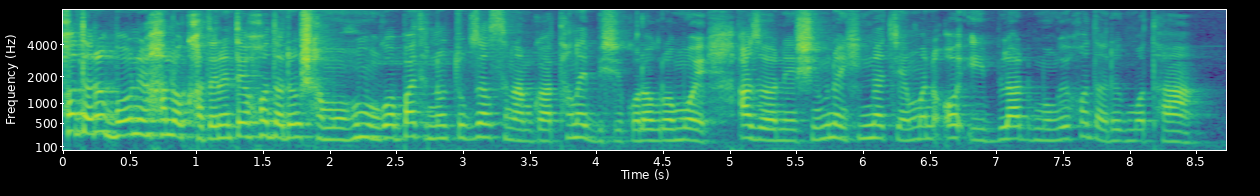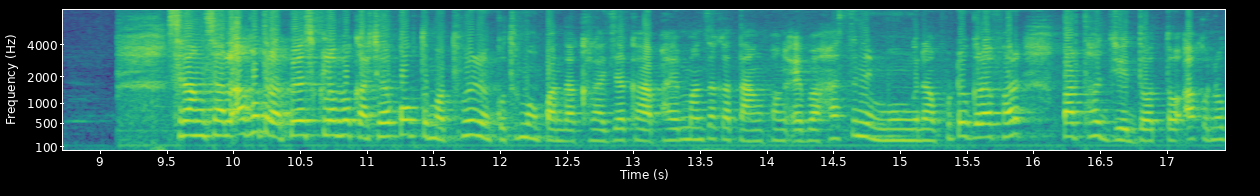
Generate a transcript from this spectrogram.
bachi chai rang che rei de zakha hodaruk boni halo khatene te hodaruk samu humungo baithno tukjak sanam ka thangnai bisi kolog romoi ajorni simno himna chengman o i blood mungi hodaruk motha Srangsal Agotra Press Club kacha kok tuma thurin kuthumang panda khlajaka phai manjaka tangphang eba hastini mungna photographer Partha J Dotto akono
